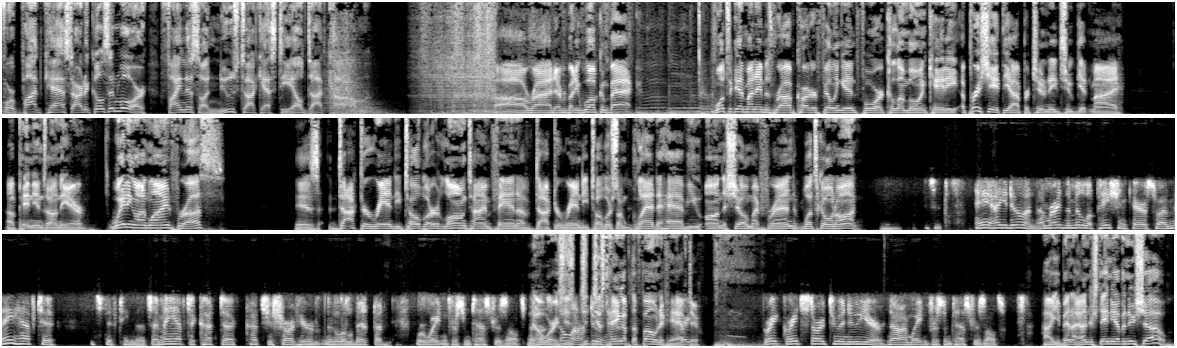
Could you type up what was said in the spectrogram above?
For podcast articles and more, find us on newstalkstl.com. All right, everybody, welcome back. Once again, my name is Robb Carter, filling in for Colombo and Katie. Appreciate the opportunity to get my opinions on the air. Waiting online for us is Dr. Randy Tobler, longtime fan of Dr. Randy Tobler. So I'm glad to have you on the show, my friend. What's going on? Hey, how you doing? I'm right in the middle of patient care, so I may have to. It's 15 minutes. I may have to cut uh, cut you short here in a little bit, but we're waiting for some test results. But no worries. on. Just, just hang good. up the phone if you have Great. to. Great, great start to a new year. No, I'm waiting for some test results. How you been? I understand you have a new show.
